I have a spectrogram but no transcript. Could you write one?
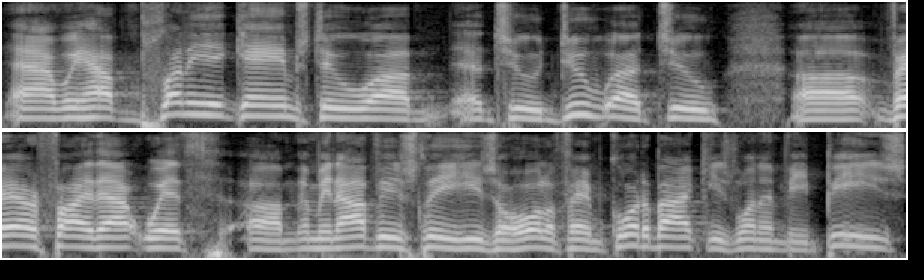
And we have plenty of games to uh, to do uh, to uh, verify that with. Um, I mean, obviously he's a Hall of Fame quarterback. He's won MVPs,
